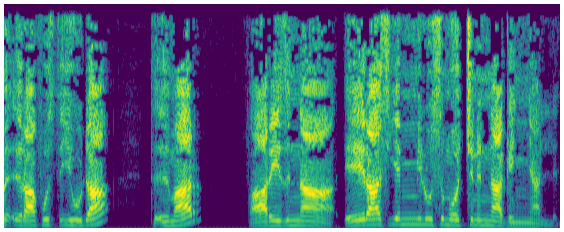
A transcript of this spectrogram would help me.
ምዕራፍ ውስጥ ይሁዳ ትዕማር ፋሬዝና ኤራስ የሚሉ ስሞችን እናገኛለን።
